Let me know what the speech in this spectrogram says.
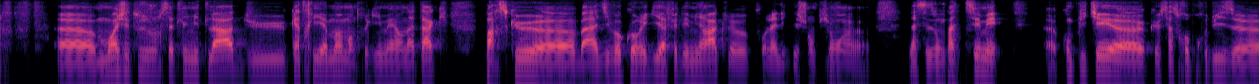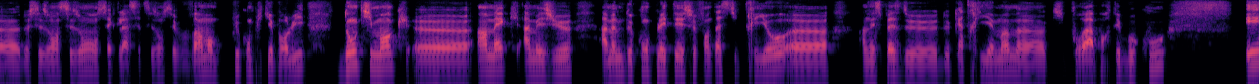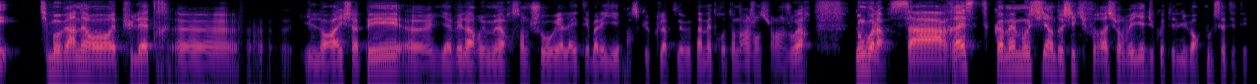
moi, j'ai toujours cette limite-là du quatrième homme, entre guillemets, en attaque, parce que bah, Divo Corrigi a fait des miracles pour la Ligue des Champions la saison passée, mais euh, compliqué euh, que ça se reproduise euh, de saison en saison. On sait que là, cette saison, c'est vraiment plus compliqué pour lui. Donc, il manque un mec, à mes yeux, à même de compléter ce fantastique trio, un espèce de, quatrième homme qui pourrait apporter beaucoup. Et Timo Werner aurait pu l'être, il l'aura échappé. il y avait la rumeur Sancho et elle a été balayée parce que Klopp ne veut pas mettre autant d'argent sur un joueur. Donc voilà, ça reste quand même aussi un dossier qu'il faudra surveiller du côté de Liverpool cet été.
